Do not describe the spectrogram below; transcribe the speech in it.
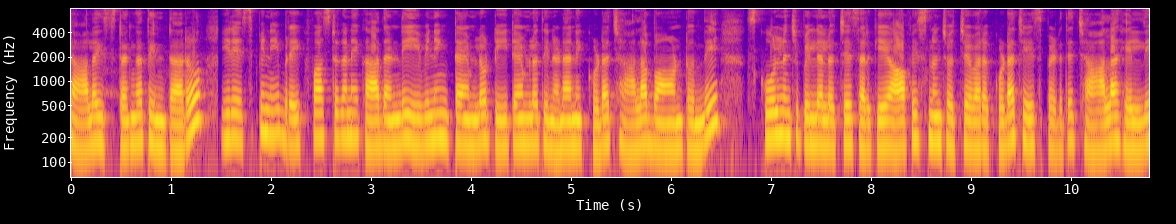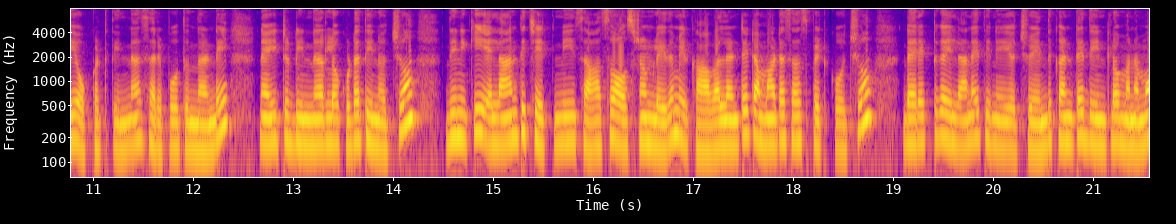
చాలా ఇష్టంగా తింటారు. ఈ రెసిపీని బ్రేక్ఫాస్ట్గానే కాదండి ఈవినింగ్ టైంలో టీ టైంలో తినడానికి కూడా చాలా బాగుంటుంది. స్కూల్ నుంచి పిల్లలు వచ్చేసరికి ఆఫీస్ నుంచి వచ్చే వరకు కూడా చేసి పెడితే చాలా హెల్దీ ఒక్కటి తిన్నా సరిపోతుందండి. నైట్ డిన్నర్లో కూడా తినొచ్చు. దీనికి ఎలాంటి చట్నీ సాసు అవసరం లేదు. మీరు కావాలంటే టమాటా సాస్ పెట్టుకోవచ్చు. డైరెక్ట్గా ఇలానే తినేయొచ్చు. ఎందుకంటే దీంట్లో మనము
